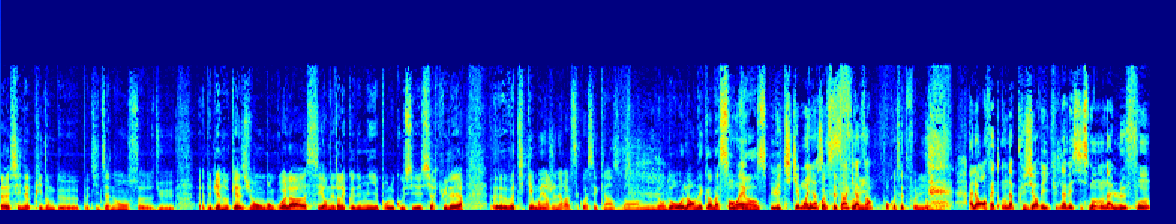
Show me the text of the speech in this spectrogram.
c'est une appli donc de petites annonces du, de bien occasion. Donc voilà, c'est on est dans l'économie pour le coup circulaire. Euh, votre ticket moyen en général, c'est quoi? C'est 15, 20 millions d'euros? Là, on est quand même à 115. le ticket moyen, c'est 5 à 20. Pourquoi cette folie? Alors en fait, on a plusieurs véhicules d'investissement. On a le fonds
